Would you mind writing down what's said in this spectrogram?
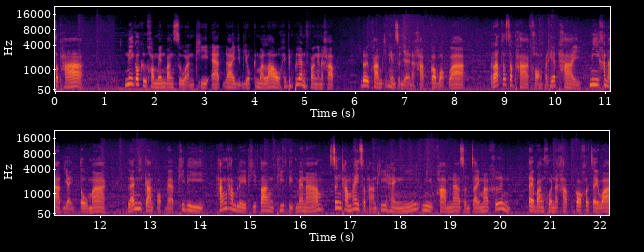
สภา นี่ก็คือคอมเมนต์บางส่วนที่แอดได้หยิบยกขึ้นมาเล่าให้เพื่อนๆฟังนนะครับ โดยความคิดเห็นส่วนใหญ่นะครับ ก็บอกว่า รัฐสภาของประเทศไทยมีขนาดใหญ่โตมาก และมีการออกแบบที่ดี ทั้งทำเลที่ตั้งที่ติดแม่น้ำซึ่งทำให้สถานที่แห่งนี้มีความน่าสนใจมากขึ้น แต่บางคนนะครับก็เข้าใจว่า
